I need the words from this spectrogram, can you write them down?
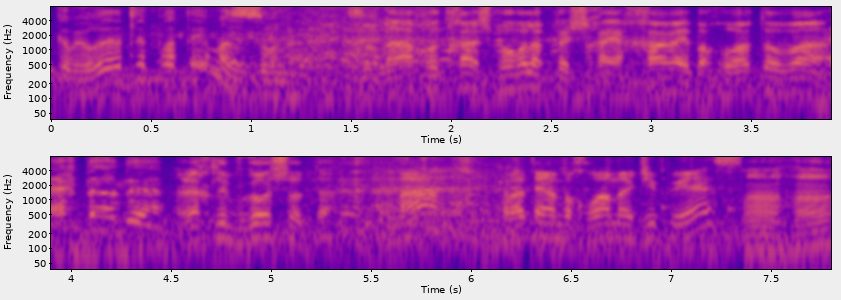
גם יורדת לפרטים, הזונה. זונה אחותך, שמור על הפה שלך, יא חרא, היא בחורה טובה. איך אתה יודע? אני הולך לפגוש אותה. מה? קבעת עם הבחורה מה-GPS? אהה.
